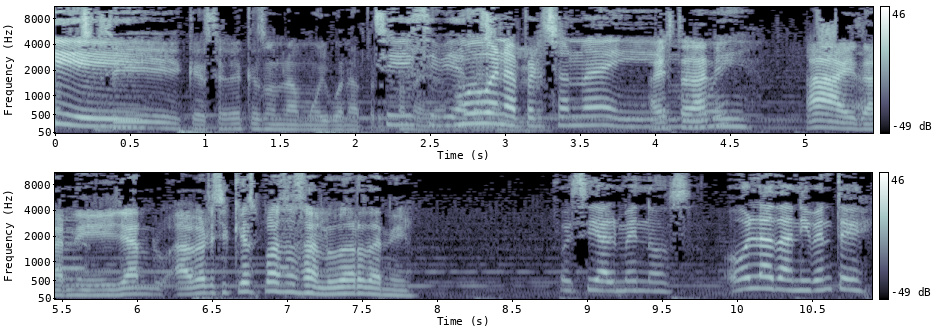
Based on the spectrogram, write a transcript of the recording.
Sí. Sí, que se ve que es una muy buena persona. Sí, bien. Muy buena persona y Ahí está Dani. muy- Ay, Dani, ya, a ver si quieres pasas a saludar, Dani. Pues sí, al menos. Hola, Dani, vente.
